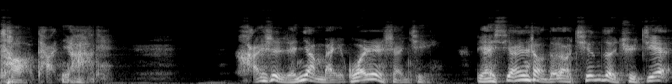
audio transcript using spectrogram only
操他娘的！还是人家美国人神气，连先生都要亲自去接。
